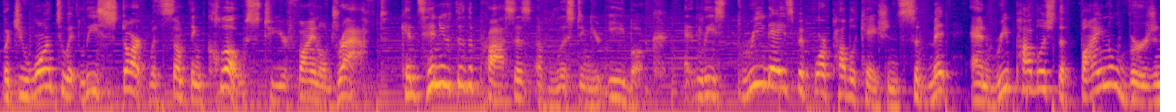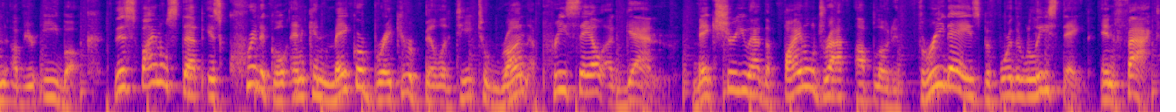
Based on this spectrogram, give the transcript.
but you want to at least start with something close to your final draft. Continue through the process of listing your ebook. At least three days before publication, submit and republish the final version of your ebook. This final step is critical and can make or break your ability to run a pre-sale again. Make sure you have the final draft uploaded three days before the release date. In fact,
